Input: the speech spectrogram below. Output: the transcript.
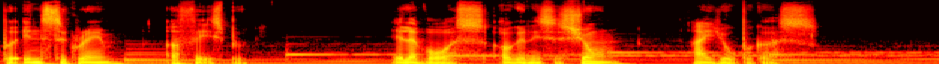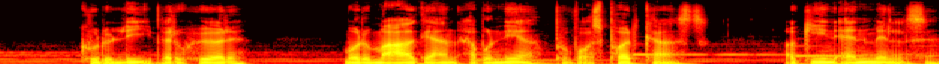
på Instagram og Facebook, eller vores organisation Ayobagos. Kunne du lide, hvad du hørte, må du meget gerne abonnere på vores podcast og give en anmeldelse,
